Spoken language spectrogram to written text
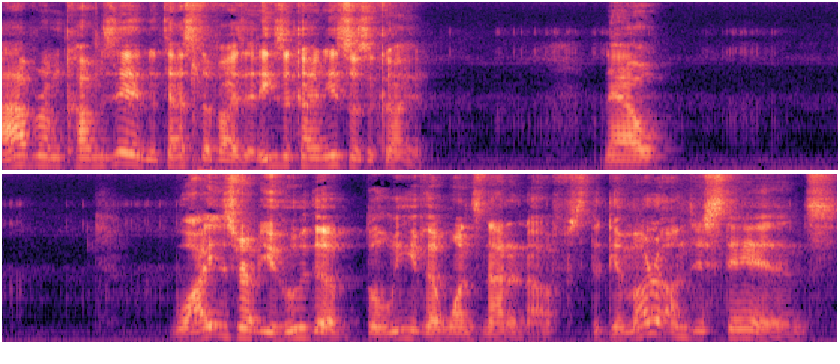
Avram comes in and testifies that he's a kohen, Yitzchak's a kohen. Now, why does Rabbi Yehuda believe that one's not enough? So the Gemara understands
